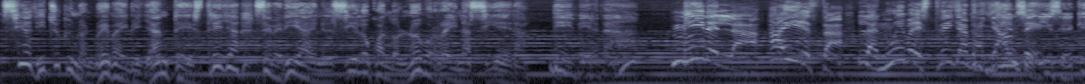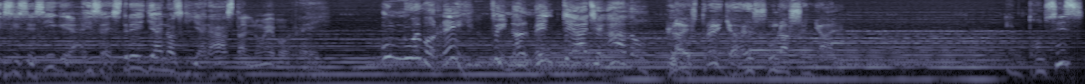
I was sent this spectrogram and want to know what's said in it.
se ha dicho que una nueva y brillante estrella se vería en el cielo cuando el nuevo rey naciera. ¿De verdad? ¡Mírenla! Ahí está, la nueva estrella También se brillante. dice que si se sigue a esa estrella nos guiará hasta el nuevo rey. ¡Un nuevo rey! ¡Finalmente ha llegado! La estrella es una señal. Entonces,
